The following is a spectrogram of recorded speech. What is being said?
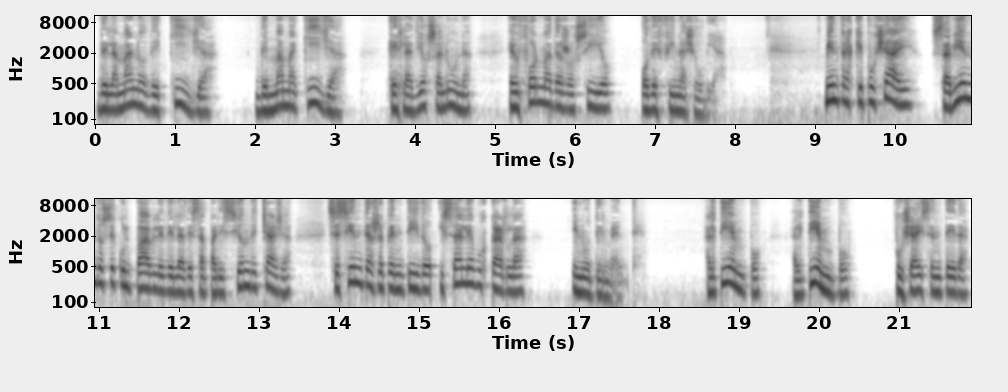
de la mano de Quilla, de Mama Quilla, que es la diosa luna, en forma de rocío o de fina lluvia. Mientras que Puyay, sabiéndose culpable de la desaparición de Chaya, se siente arrepentido y sale a buscarla inútilmente. Al tiempo, al tiempo, Puyay se entera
